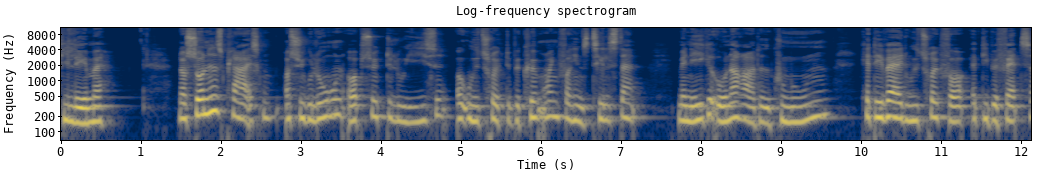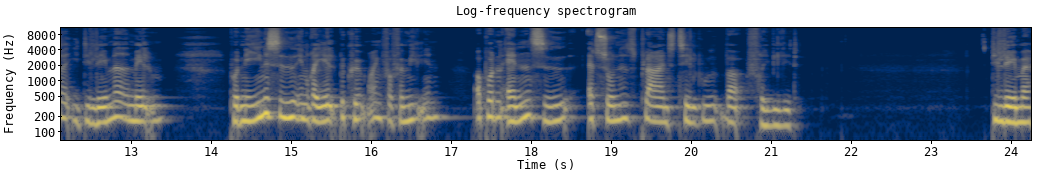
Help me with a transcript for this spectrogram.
Dilemma når sundhedsplejersken og psykologen opsøgte Louise og udtrykte bekymring for hendes tilstand, men ikke underrettede kommunen, kan det være et udtryk for, at de befandt sig i dilemmaet mellem på den ene side en reel bekymring for familien, og på den anden side, at sundhedsplejens tilbud var frivilligt. Dilemma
